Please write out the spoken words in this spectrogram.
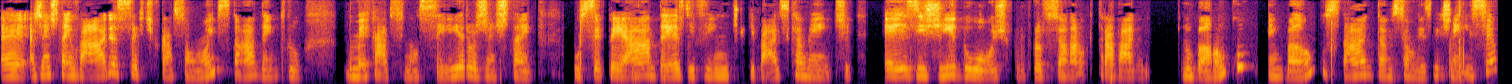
É, a gente tem várias certificações, tá? Dentro do mercado financeiro, a gente tem o CPA 10 e 20, que basicamente é exigido hoje para o profissional que trabalha no banco, em bancos, tá? Então, isso é uma exigência.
